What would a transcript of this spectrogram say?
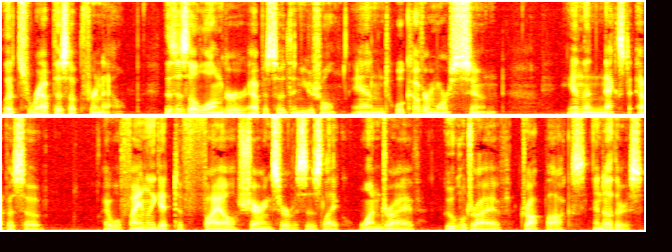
Let's wrap this up for now. This is a longer episode than usual, and we'll cover more soon. In the next episode, I will finally get to file sharing services like OneDrive, Google Drive, Dropbox, and others.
